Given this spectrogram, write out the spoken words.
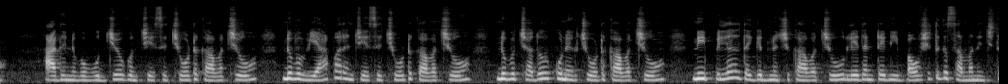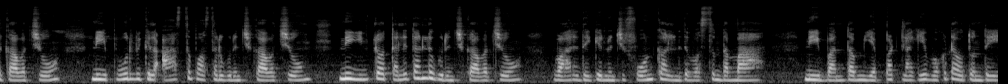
అది నువ్వు ఉద్యోగం చేసే చోటు కావచ్చు నువ్వు వ్యాపారం చేసే చోటు కావచ్చు నువ్వు చదువుకునే చోటు కావచ్చు నీ పిల్లల దగ్గర నుంచి కావచ్చు లేదంటే నీ భవిష్యత్తుకు సంబంధించింది కావచ్చు నీ పూర్వీకుల ఆస్తుపాస్తుల గురించి కావచ్చు నీ ఇంట్లో తల్లిదండ్రుల గురించి కావచ్చు వారి దగ్గర నుంచి ఫోన్ కాల్ అనేది వస్తుందమ్మా. నీ బంధం ఎప్పట్లాగే ఒకటవుతుంది.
